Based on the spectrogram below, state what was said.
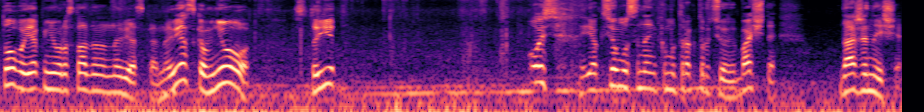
того, як в нього розкладена навіска. Навіска в нього стоїть ось як в цьому синенькому тракторцю. Бачите? Навіть нижче.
